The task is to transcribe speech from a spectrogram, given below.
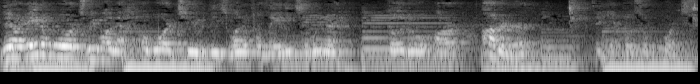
There are eight awards we want to award to these wonderful ladies, and we're going to go to our auditor to get those awards.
